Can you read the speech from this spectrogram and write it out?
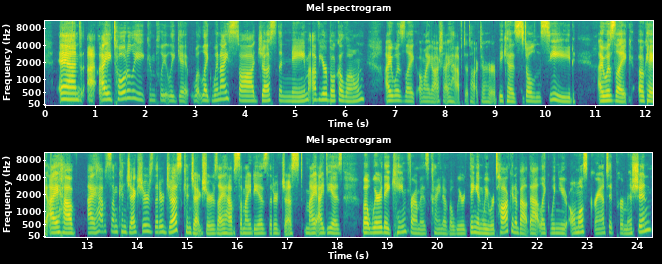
and I, I totally completely get what like when i saw just the name of your book alone i was like oh my gosh i have to talk to her because stolen seed i was like okay i have I have some conjectures that are just conjectures. I have some ideas that are just my ideas, but where they came from is kind of a weird thing. And we were talking about that, like when you're almost granted permission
